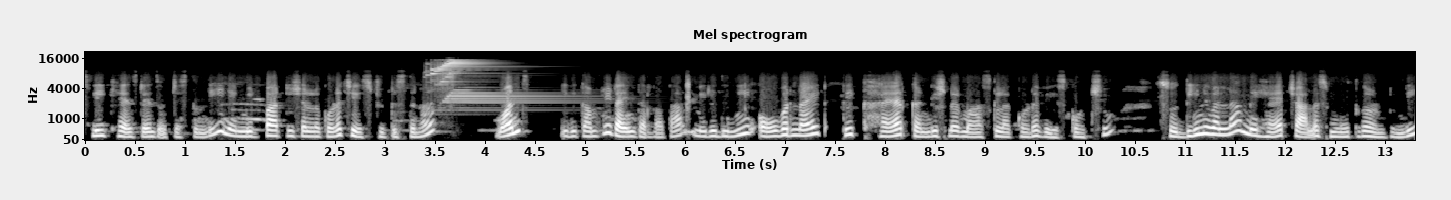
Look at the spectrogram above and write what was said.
స్లీక్ హెయిర్ స్టైల్స్ వచ్చేస్తుంది. నేను మిడ్ పార్టీషన్లో కూడా చేసి చూపిస్తున్నా. వన్స్ ఇది కంప్లీట్ అయిన తర్వాత మీరు దీన్ని overnight thick hair conditioner mask లాగా కూడా వేసుకోవచ్చు. సో, దీనివల్ల మీ హెయిర్ చాలా స్మూత్‌గా ఉంటుంది.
